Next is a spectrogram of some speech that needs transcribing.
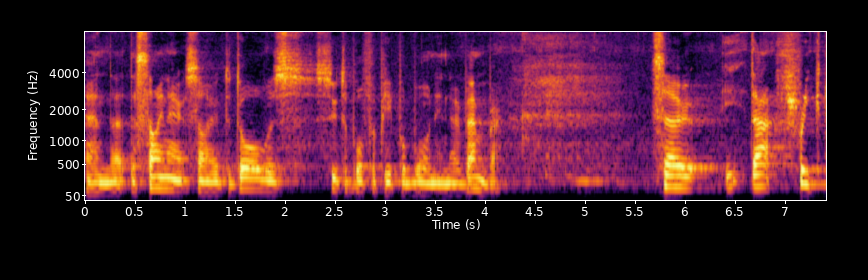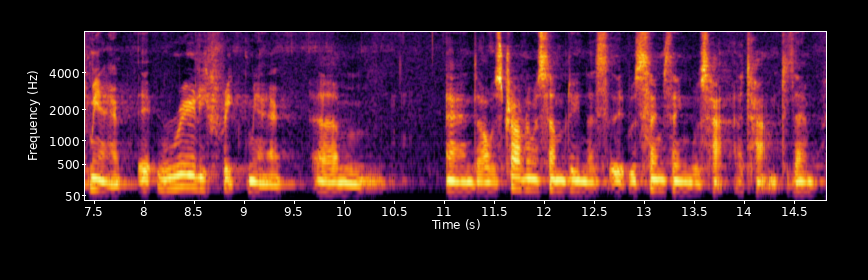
and the, the sign outside the door was suitable for people born in November. So that freaked me out. It really freaked me out. Um, and I was traveling with somebody, and it was the same thing was ha- had happened to them.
